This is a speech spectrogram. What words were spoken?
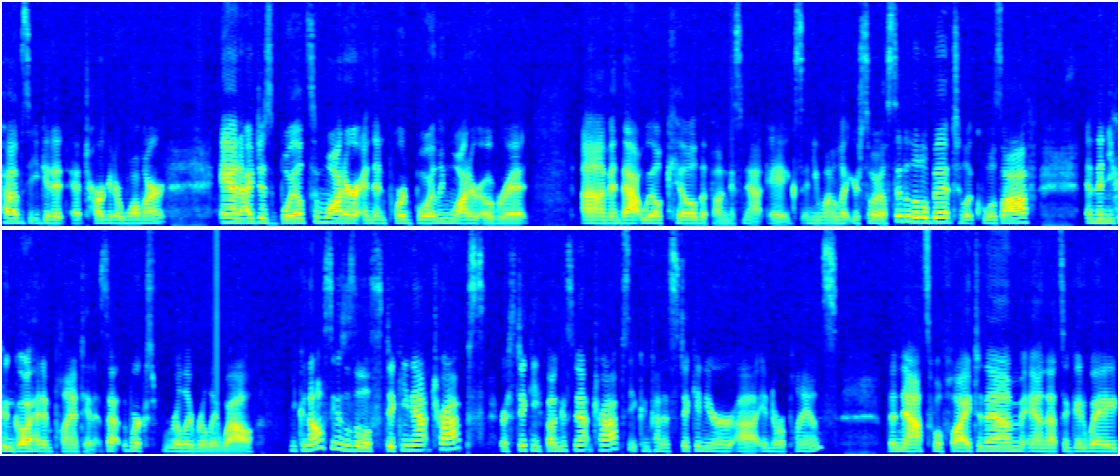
tubs that you get at, at Target or Walmart. And I just boiled some water and then poured boiling water over it. Um, and that will kill the fungus gnat eggs. And you want to let your soil sit a little bit till it cools off. And then you can go ahead and plant in it. So that works really, really well. You can also use those little sticky gnat traps or sticky fungus gnat traps you can kind of stick in your uh, indoor plants. The gnats will fly to them, and that's a good way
